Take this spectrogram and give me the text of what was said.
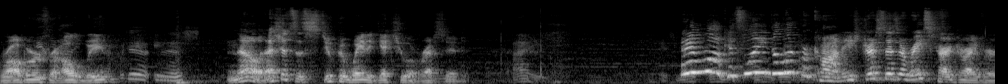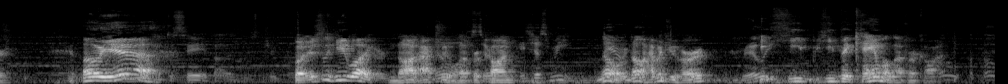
robber for Halloween. Goodness. No, that's just a stupid way to get you arrested. Hey. Hey, look, it's Lane the Leprechaun. He's dressed as a race car driver. Oh yeah! What to say about it, Mr. But isn't he like not actually No, a leprechaun? officer, It's just me. No, no, haven't you heard? Really? he he became a leprechaun. Oh,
